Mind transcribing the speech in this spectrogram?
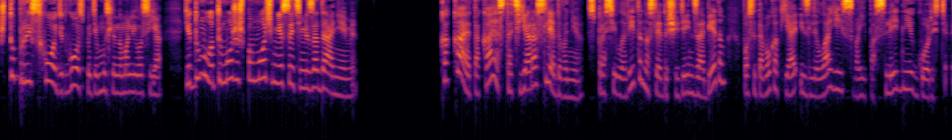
«Что происходит, Господи?» — мысленно молилась я. «Я думала, ты можешь помочь мне с этими заданиями». «Какая такая статья расследования?» — спросила Рита на следующий день за обедом, после того, как я излила ей свои последние горести,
